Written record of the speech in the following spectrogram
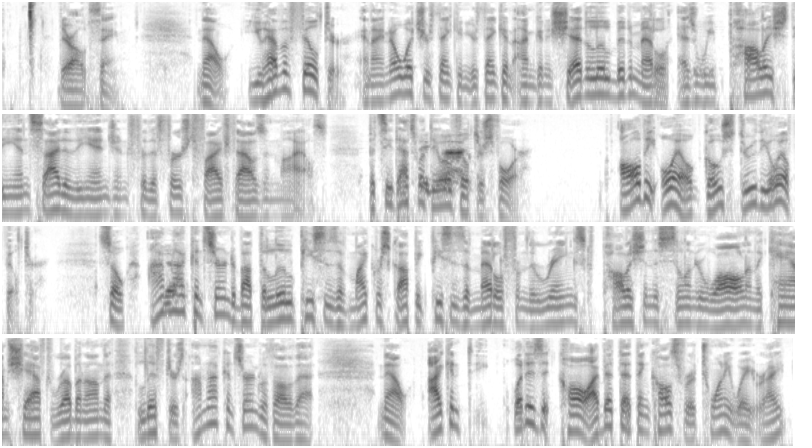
they're all the same. Now, you have a filter, and I know what you're thinking. You're thinking, I'm going to shed a little bit of metal as we polish the inside of the engine for the first 5,000 miles. But see, that's what the oil filter's for. All the oil goes through the oil filter. So I'm yeah. not concerned about the little pieces of microscopic pieces of metal from the rings polishing the cylinder wall and the camshaft rubbing on the lifters. I'm not concerned with all of that. Now, I can what does it call? I bet that thing calls for a 20 weight, right?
